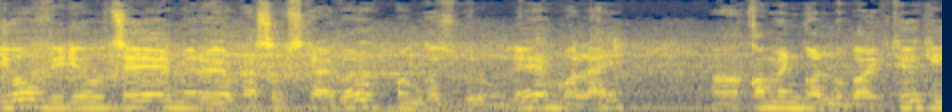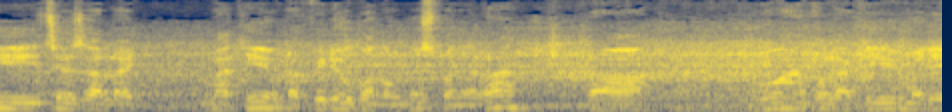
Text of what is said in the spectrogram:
यो भिडियो चाहिँ मेरो एउटा सब्सक्राइबर पङ्कज गुरुङले मलाई कमेन्ट गर्नुभएको थियो कि चार्जर लाइटमाथि एउटा भिडियो बनाउनुहोस् भनेर र उहाँको लागि मैले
